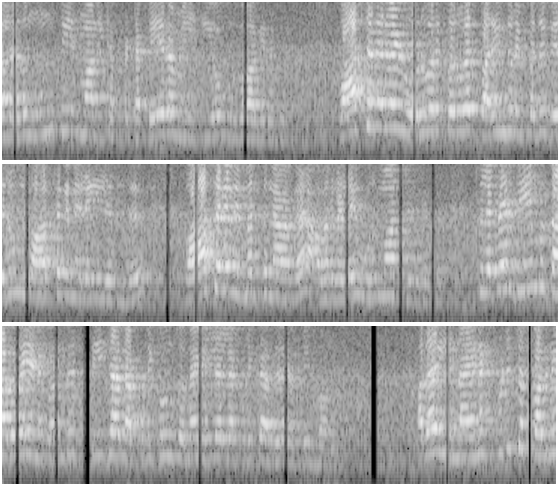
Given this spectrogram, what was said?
அல்லது முன் தீர்மானிக்கப்பட்ட பேரமைதியோ உருவாகிறது. வாசகர்கள் ஒருவருக்கொருவர் பரிந்துரைப்பது வெறும் வாசக நிலையிலிருந்து வாசக விமர்சனாக அவர்களை உருமாற்றுகிறது. சில பேர் வீம்புக்காகவே எனக்கு வந்து தீஜாதா பிடிக்கும்னு சொன்னா இல்ல இல்ல பிடிக்காது அப்படிம்பாங்க. அதான் நான் எனக்கு பிடிச்ச பகுதி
